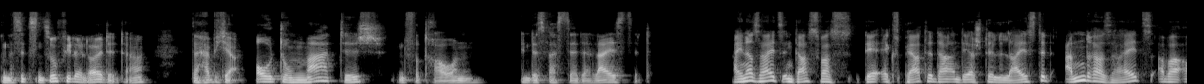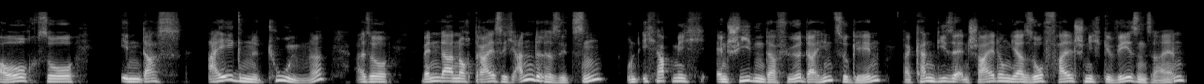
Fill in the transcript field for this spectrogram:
und da sitzen so viele Leute da, da habe ich ja automatisch ein Vertrauen in das, was der da leistet. Einerseits in das, was der Experte da an der Stelle leistet, andererseits aber auch so in das eigene Tun. Ne? Also wenn da noch 30 andere sitzen und ich habe mich entschieden dafür, dahin zu gehen, dann kann diese Entscheidung ja so falsch nicht gewesen sein,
